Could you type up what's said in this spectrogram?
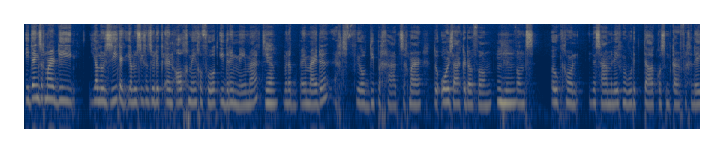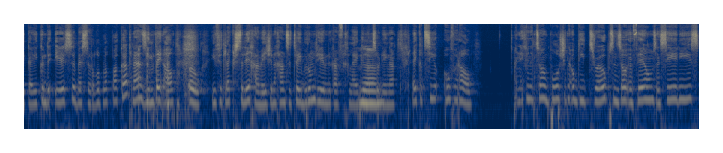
Ik denk zeg maar die jaloezie, kijk, jaloezie is natuurlijk een algemeen gevoel dat iedereen meemaakt. ja. Maar dat bij meiden echt veel dieper gaat, zeg maar, de oorzaken daarvan. Mhm. Want ook gewoon in de samenleving worden telkens met elkaar vergeleken. Je kunt de eerste beste roddelblad pakken. Nou, zie je meteen al, oh, wie heeft het lekkerste lichaam, weet je. En dan gaan ze twee beroemdheden met elkaar vergelijken, Ja. dat soort dingen. Like, dat zie je overal. En ik vind het zo bullshit. En ook die tropes en zo in films en series.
